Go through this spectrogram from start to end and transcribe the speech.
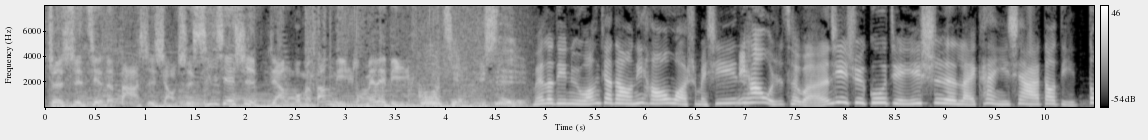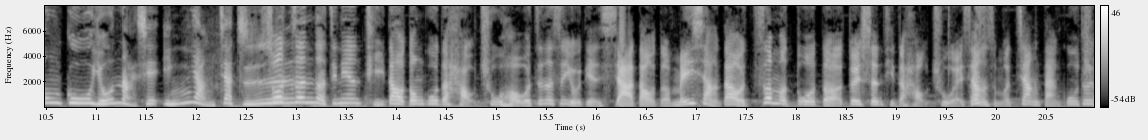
这世界的大事小事新鲜事，让我们帮你 Melody 姑姐一世。Melody 女王驾到！你好，我是美心。你好，我是翠文。继续姑姐一世来看一下，到底冬菇有哪些营养价值？说真的，今天提到冬菇的好处哈，我真的是有点吓到的，没想到有这么多的对身体的好处哎，像什么降胆固醇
